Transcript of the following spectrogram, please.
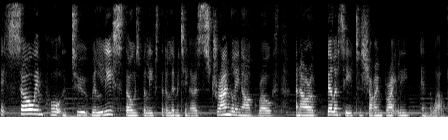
It's so important to release those beliefs that are limiting us, strangling our growth and our ability to shine brightly in the world.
